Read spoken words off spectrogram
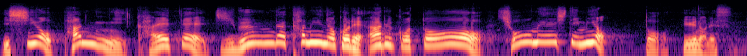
石をパンに変えて自分が神の子であることを証明してみよというのです。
